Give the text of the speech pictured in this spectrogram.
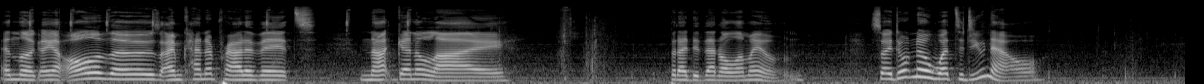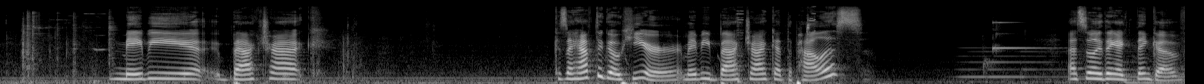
And look, I got all of those. I'm kind of proud of it. Not gonna lie. But I did that all on my own. So I don't know what to do now. Maybe backtrack. Because I have to go here. Maybe backtrack at the palace? That's the only thing I think of.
